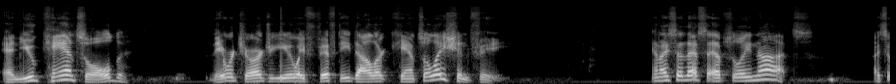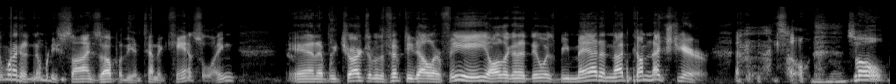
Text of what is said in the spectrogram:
and you canceled, they were charging you a fifty dollar cancellation fee. And I said, that's absolutely nuts. I said, we're not going to. Nobody signs up with the intent of canceling. And if we charge them the fifty dollar fee, all they're going to do is be mad and not come next year. so, mm-hmm. so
